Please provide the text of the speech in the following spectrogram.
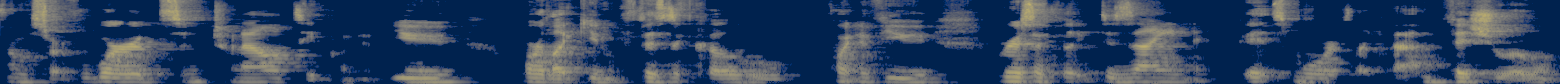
from sort of words and tonality point of view or like you know physical point of view. Whereas i feel like design it's more of like that visual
